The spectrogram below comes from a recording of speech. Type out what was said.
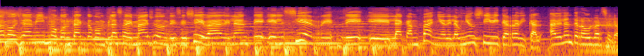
Tomamos ya mismo contacto con Plaza de Mayo, donde se lleva adelante el cierre de eh, la campaña de la Unión Cívica Radical. Adelante, Raúl Barceló.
